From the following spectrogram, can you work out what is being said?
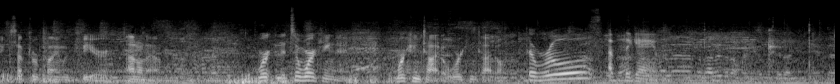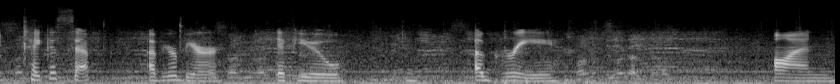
Except we're playing with beer. I don't know. Work, it's a working name. Working title, working title. The rules of the game. Take a sip of your beer if you agree on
